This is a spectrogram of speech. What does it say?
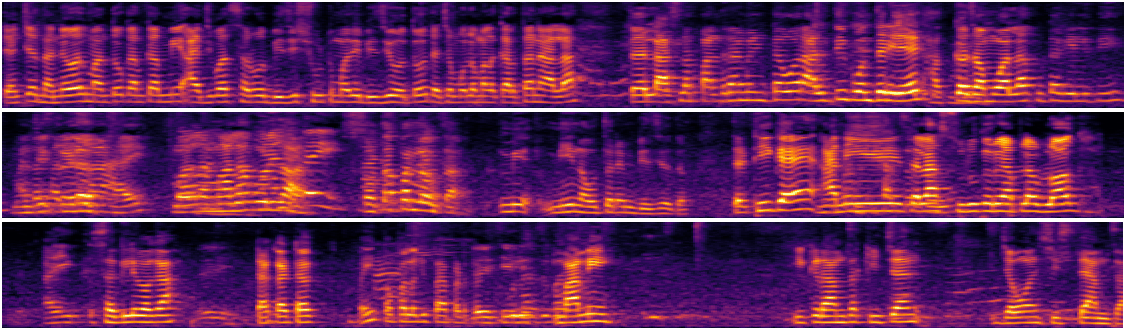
त्यांचे धन्यवाद मानतो कारण का मी अजिबात सर्व बिझी शूटमध्ये बिझी होतो. त्याच्यामुळे मला करता नाही आला. तर लास्टला पंधरा मिनिटावर आलती कोणतरी एक हक्क जमवायला. कुठं गेली ती? म्हणजे आहे. मला मला बोलला. स्वतः पण नव्हता. मी मी नव्हतो रे बिझी होतो. तर ठीक आहे. आणि चला सुरू करूया आपला व्लॉग ऐक. सगळी बघा. टकाटक. बाई पप्पा लगेच पाय पडतात. मामी इकडं आमचा किचन जेवण शिजते आमचा.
